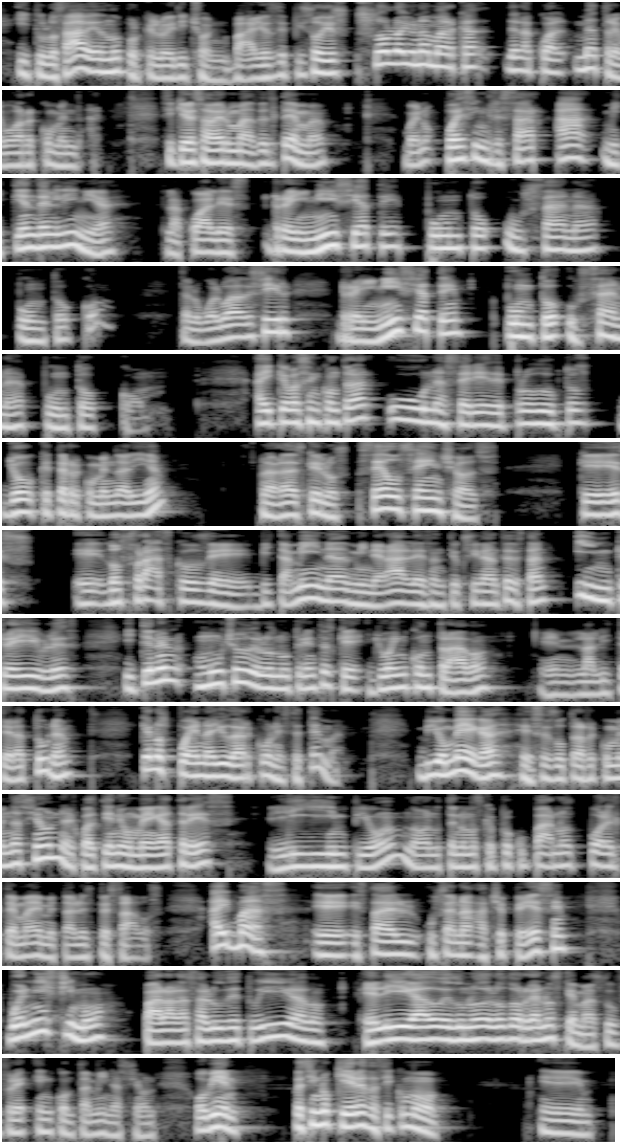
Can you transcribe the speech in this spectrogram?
Y tú lo sabes, ¿no? Porque lo he dicho en varios episodios, solo hay una marca de la cual me atrevo a recomendar. Si quieres saber más del tema, bueno, puedes ingresar a mi tienda en línea, la cual es reiniciate.usana.com. Te lo vuelvo a decir, reiniciate.usana.com. Ahí que vas a encontrar una serie de productos yo que te recomendaría, la verdad es que los Cell Essentials, que es eh, dos frascos de vitaminas, minerales, antioxidantes, están increíbles y tienen muchos de los nutrientes que yo he encontrado en la literatura que nos pueden ayudar con este tema. Biomega, esa es otra recomendación, el cual tiene omega 3 limpio, no, no tenemos que preocuparnos por el tema de metales pesados. Hay más, eh, está el Usana HPS, buenísimo para la salud de tu hígado. El hígado es uno de los órganos que más sufre en contaminación. O bien, pues si no quieres así como eh,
